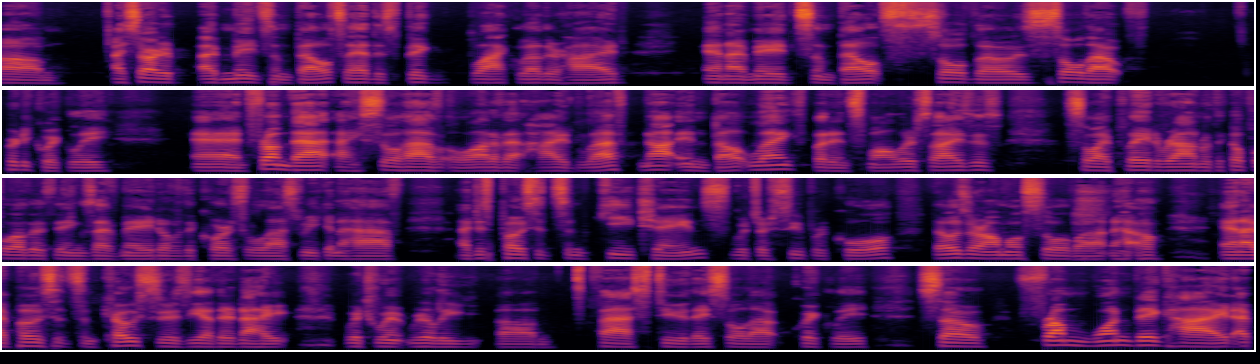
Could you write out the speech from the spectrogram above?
um, I started, I made some belts. I had this big black leather hide and I made some belts, sold those, sold out pretty quickly. And from that, I still have a lot of that hide left, not in belt length, but in smaller sizes. So I played around with a couple other things I've made over the course of the last week and a half. I just posted some keychains, which are super cool. Those are almost sold out now. And I posted some coasters the other night, which went really um, fast too. They sold out quickly. So from one big hide, I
